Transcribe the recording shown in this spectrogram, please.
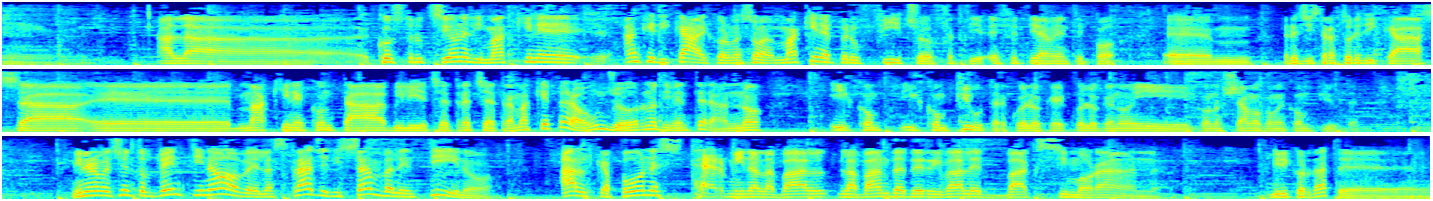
mm, alla costruzione di macchine anche di calcolo, ma insomma macchine per ufficio effetti, effettivamente, tipo ehm, registratori di cassa, eh, macchine contabili, eccetera, eccetera, ma che però un giorno diventeranno il, com- il computer, quello che, quello che noi conosciamo come computer. 1929, la strage di San Valentino. Al Capone stermina la, bal- la banda del rivale Bugsy Moran. Vi ricordate?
